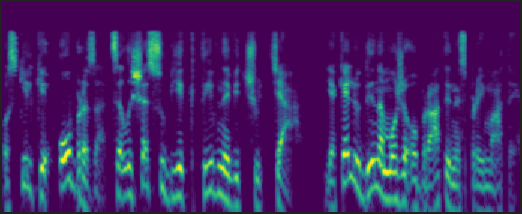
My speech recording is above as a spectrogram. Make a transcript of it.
оскільки образа це лише суб'єктивне відчуття, яке людина може обрати не сприймати.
